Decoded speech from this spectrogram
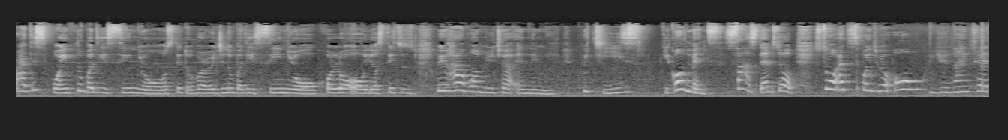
at this point nobody is seeing your state of origin. Nobody is seeing your color or your status. We have one mutual enemy which is the government SARS themselves. So at this point we're all united.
